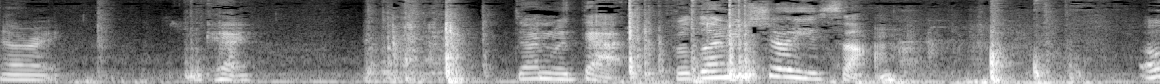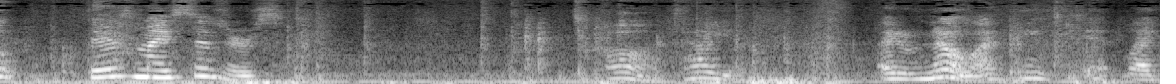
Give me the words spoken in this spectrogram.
All right. Okay. Done with that. But let me show you something. Oh, there's my scissors. Oh, I tell you. I don't know. I think, it, like,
